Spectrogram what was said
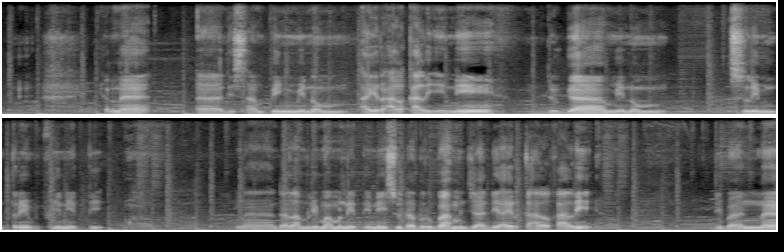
Karena e, di samping minum air alkali ini juga minum Slim Trifinity. Nah dalam lima menit ini sudah berubah menjadi air alkali di mana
